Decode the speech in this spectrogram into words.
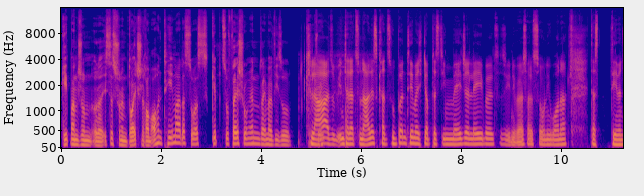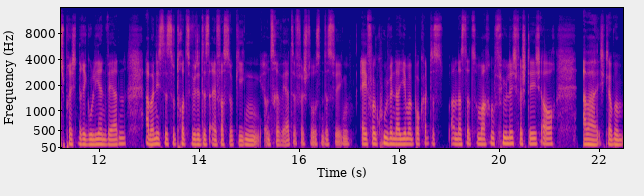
geht man schon, oder ist das schon im deutschen Raum auch ein Thema, dass sowas gibt, so Fälschungen, sag ich mal, wie so Klar, also international ist gerade super ein Thema. Ich glaube, dass die Major Labels, also Universal, Sony, Warner, dass dementsprechend regulieren werden. Aber nichtsdestotrotz würde das einfach so gegen unsere Werte verstoßen. Deswegen, ey, voll cool, wenn da jemand Bock hat, das anders da zu machen. Fühle ich, verstehe ich auch. Aber ich glaube,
